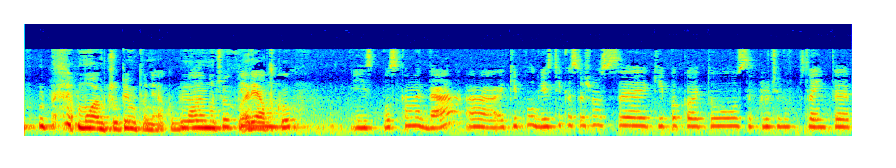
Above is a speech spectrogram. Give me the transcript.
Моем чупим понякога. Моем чупим. Рядко. И изпускаме, да. А, екип логистика всъщност е екипа, който се включи в последните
